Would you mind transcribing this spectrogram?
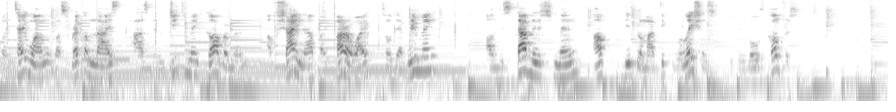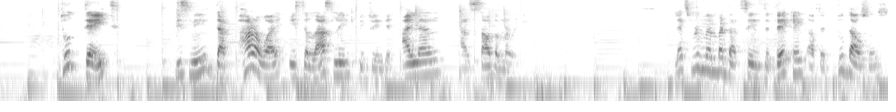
when Taiwan was recognized as the legitimate government of China by Paraguay through the agreement on the establishment of diplomatic relations between both countries. To date, this means that Paraguay is the last link between the island and South America. Let's remember that since the decade of the 2000s,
